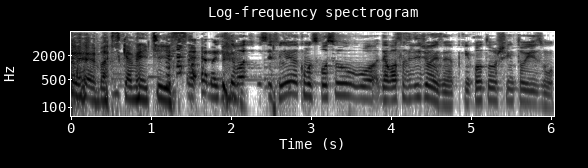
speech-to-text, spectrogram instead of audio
É, basicamente isso. É, mas esse negócio desse fim é como se fosse o negócio das religiões, né? Porque enquanto o shintoísmo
